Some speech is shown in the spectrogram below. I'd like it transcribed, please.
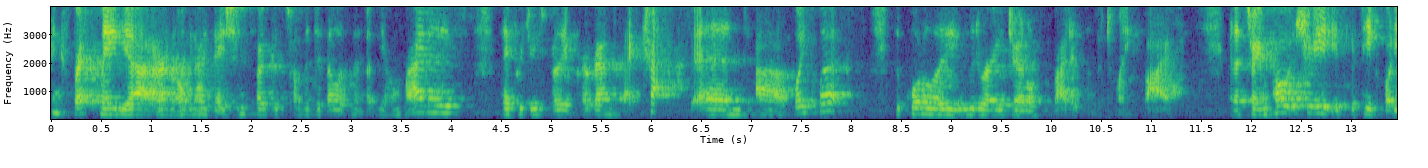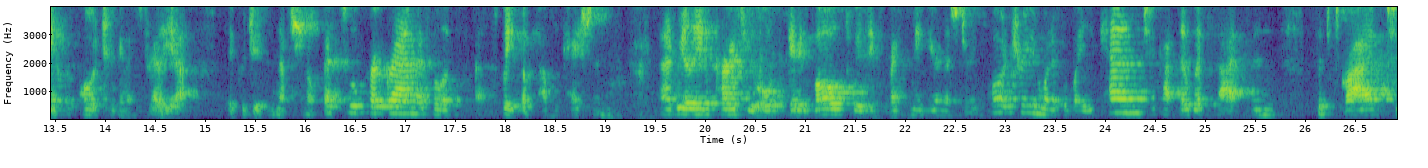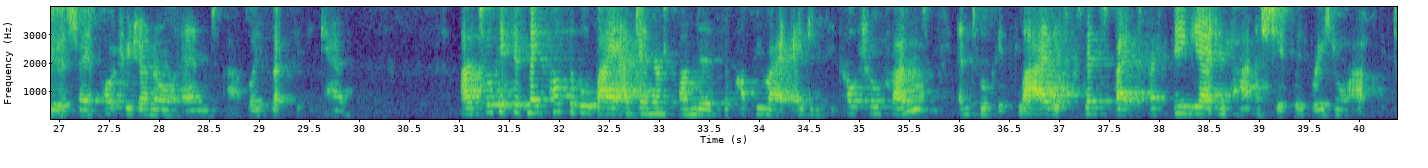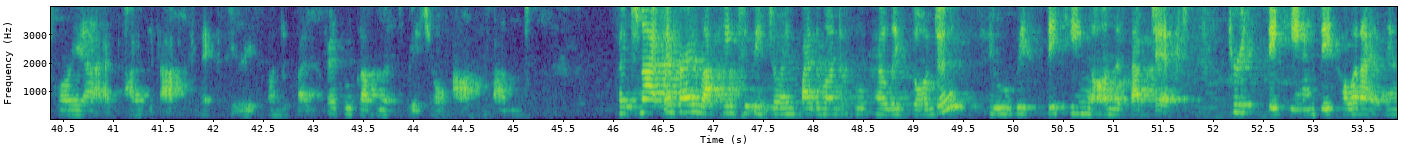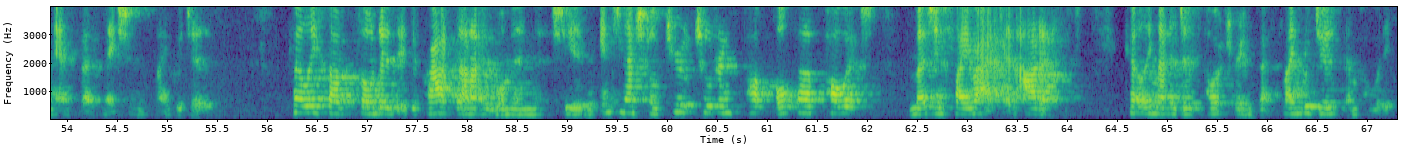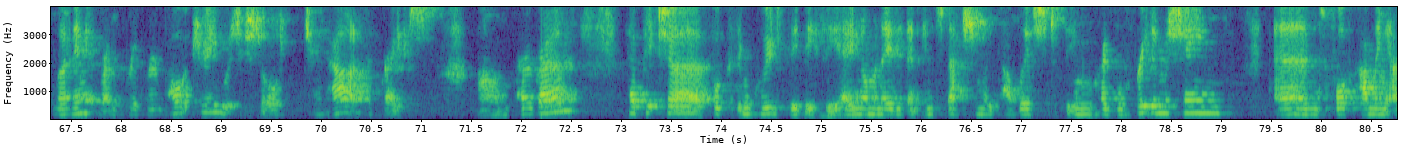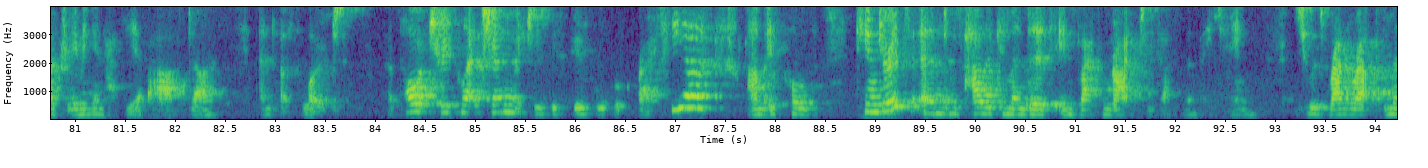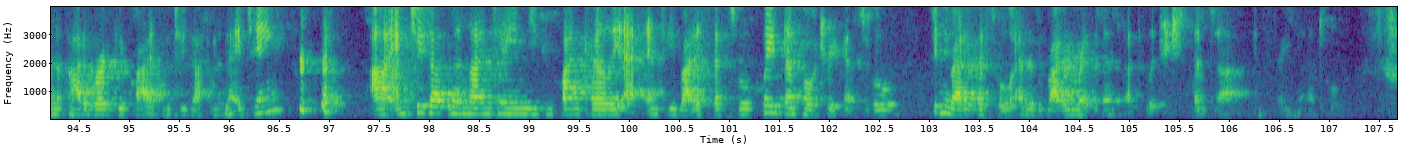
Express Media are an organisation focused on the development of young writers. They produce brilliant programs like Tracks and uh, VoiceWorks, the quarterly literary journal for writers under 25. And Australian Poetry is the peak body for poetry in Australia. They produce a national festival program as well as a suite of publications. And I really encourage you all to get involved with Express Media and Australian Poetry in whatever way you can. Check out their websites and subscribe to Australian Poetry Journal and uh, VoiceWorks if you can. Our Toolkits is made possible by our generous funders, the Copyright Agency Cultural Fund, and Toolkits Live is presented by Express Media in partnership with Regional Arts Victoria as part of the Arts Connect series funded by the Federal Government's Regional Arts Fund. So tonight we're very lucky to be joined by the wonderful Kirli Saunders, who will be speaking on the subject Truth Speaking, Decolonising and First Nations Languages. Kirli Saunders is a proud Gunai woman. She is an international children's author, poet, emerging playwright, and artist. Kirli manages poetry in first languages and poetic learning at Red Room Poetry, which you should check out. It's a great um, program. Her picture books include CBCA nominated and internationally published The Incredible Freedom Machines and forthcoming Our Dreaming and Happy Ever After and Afloat a poetry collection, which is this beautiful book right here. Um, is called Kindred and was highly commended in Black and White 2018. She was runner-up in the Nakata Brophy Prize in 2018. uh, in 2019, you can find Kirli at NT Writers Festival, Queensland Poetry Festival, Sydney Writers Festival, and as a writer in residence at the Literature Centre in Fremantle.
